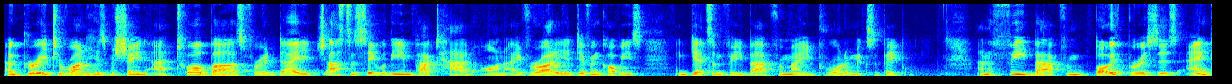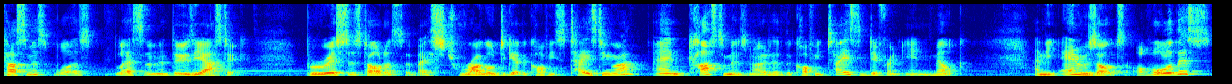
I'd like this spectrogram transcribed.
agreed to run his machine at 12 bars for a day just to see what the impact had on a variety of different coffees and get some feedback from a broader mix of people. And the feedback from both baristas and customers was less than enthusiastic. Baristas told us that they struggled to get the coffee's tasting right, and customers noted that the coffee tasted different in milk. And the end result of all of this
